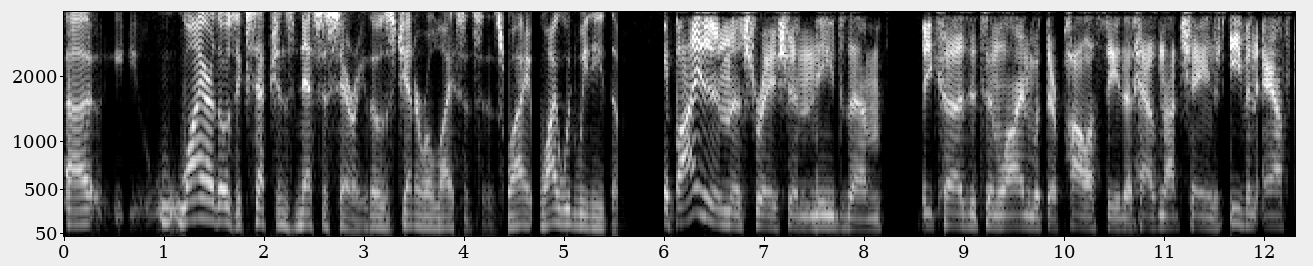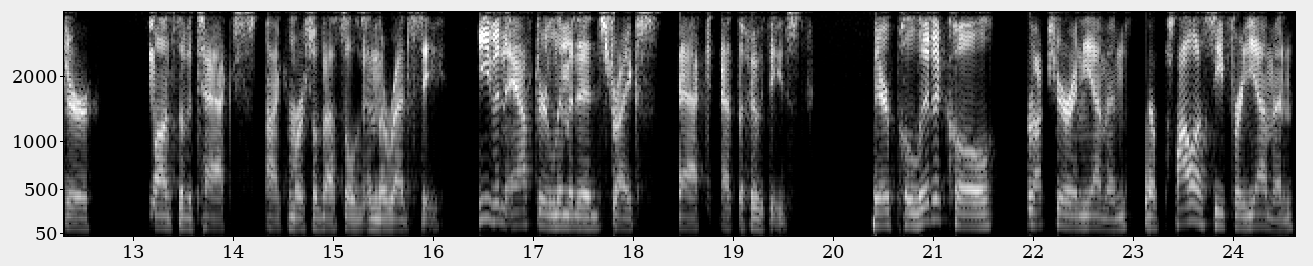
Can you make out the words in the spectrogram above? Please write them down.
uh, why are those exceptions necessary? Those general licenses. Why why would we need them? The Biden administration needs them because it's in line with their policy that has not changed even after months of attacks on commercial vessels in the Red Sea, even after limited strikes back at the Houthis. Their political structure in Yemen, their policy for Yemen,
